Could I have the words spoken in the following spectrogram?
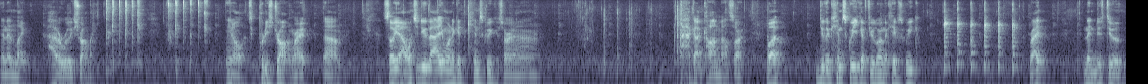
and then like have it really strong, like you know, it's pretty strong, right? Um, so yeah, once you do that, you want to get the Kim Squeaker. Sorry. Uh, got cotton mouth, sorry. But do the Kim squeak after you learn the Kim squeak, right? And then you just do an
